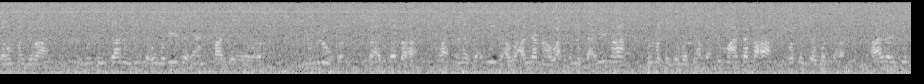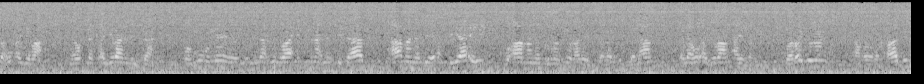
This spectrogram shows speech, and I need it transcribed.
لهم أجران. انسان عنده وليده يعني قال مملوكه فادبها وأحسن تاديبها وعلمها وأحسن تعليمها ثم تزوجها. ثم اعتقها وتزوجها. هذا يقول له أجران. لك أجران الإنسان. ومؤمن من واحد من أهل الكتاب آمن بأنبيائه وآمن بالرسول عليه الصلاة والسلام فله أجران أيضا. ورجل خادم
